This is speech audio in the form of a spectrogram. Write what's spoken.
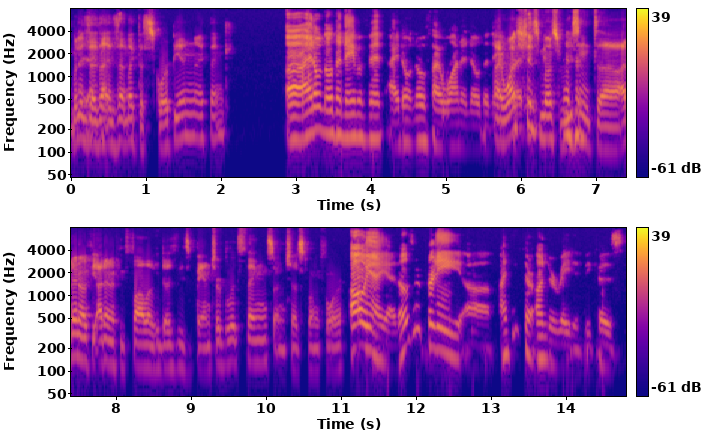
What is that? think- Is that like the scorpion? I think Uh, I don't know the name of it. I don't know if I want to know the name. I watched his most recent. Uh, I don't know if you, I don't know if you follow. He does these banter blitz things on Chess Twenty Four. Oh yeah, yeah. Those are pretty. Uh, I think they're underrated because.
